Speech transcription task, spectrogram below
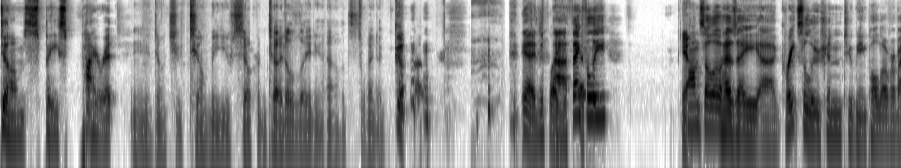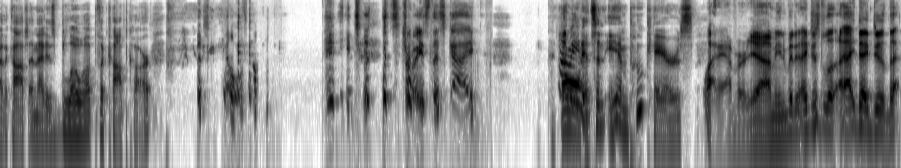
dumb space pirate. Eh, Don't you tell me you self-entitled lady. I would swear to God. yeah, just like uh, thankfully, Yeah. Han Solo has a uh, great solution to being pulled over by the cops, and that is blow up the cop car. kills he just destroys this guy. I mean, Uh, it's an imp. Who cares? whatever. Yeah, I mean, but I just look. I, I do that.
